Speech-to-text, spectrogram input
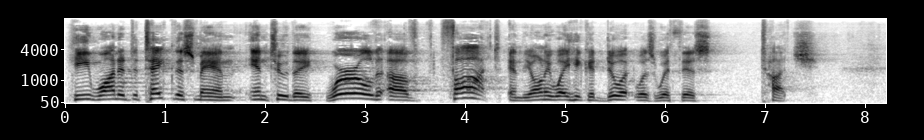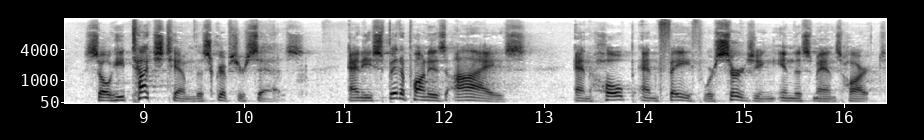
He wanted to take this man into the world of thought, and the only way he could do it was with this touch. So he touched him, the scripture says, and he spit upon his eyes and hope and faith were surging in this man's heart.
